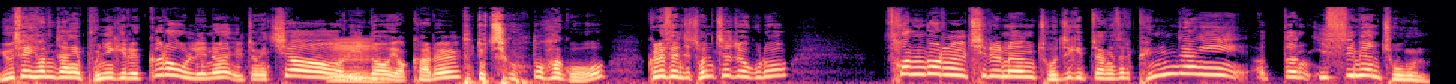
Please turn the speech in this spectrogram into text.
유세 현장의 분위기를 끌어올리는 일종의 치어 리더 역할을 북도 치고. 또 하고 그래서 이제 전체적으로 선거를 치르는 조직 입장에서는 굉장히 어떤 있으면 좋은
